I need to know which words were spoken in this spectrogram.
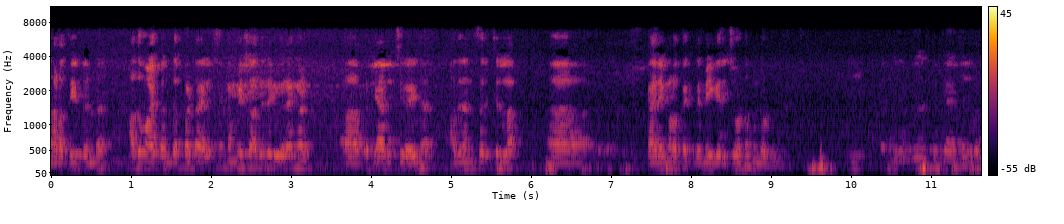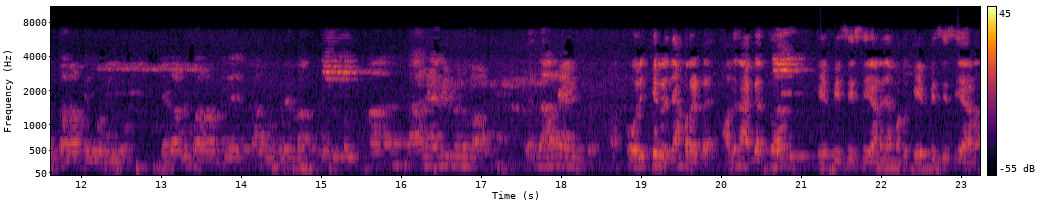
നടത്തിയിട്ടുണ്ട്. അതുമായി ബന്ധപ്പെട്ട ഇലക്ഷൻ കമ്മീഷൻ അതിന്റെ വിവരങ്ങൾ പ്രഖ്യാപിച്ചു കഴിഞ്ഞാൽ അതിനനുസരിച്ചുള്ള കാര്യങ്ങളൊക്കെ ക്രമീകരിച്ചുകൊണ്ട് മുന്നോട്ട് പോകും. ഏതാണ്ട് ധാരണയാക്കിയിട്ടുണ്ട്. ഒരിക്കലും ഞാൻ പറയട്ടെ അതിനകത്ത് കെ പി സി സി ആണ് ഞാൻ പറഞ്ഞത്. കെ പി സി സി ആണ്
